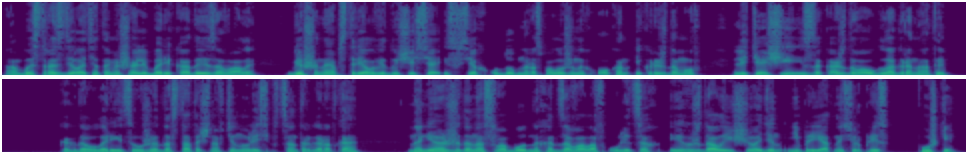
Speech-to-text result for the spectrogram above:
а быстро сделать это мешали баррикады и завалы, бешеный обстрел, ведущийся из всех удобно расположенных окон и крыш домов, летящие из-за каждого угла гранаты. Когда уларийцы уже достаточно втянулись в центр городка, на неожиданно свободных от завалов улицах их ждал еще один неприятный сюрприз – пушки –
